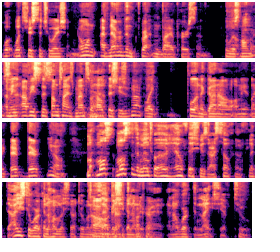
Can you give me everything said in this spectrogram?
what, what's your situation?" No one. I've never been threatened by a person who was homeless. I mean, obviously, sometimes mental health issues. We're not like pulling a gun out on you. Like they're they're you know. Mo- Most most of the mental health issues are self inflicted. I used to work in a homeless shelter when I was Oh, at okay, Michigan okay. undergrad, and I worked the night shift too.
